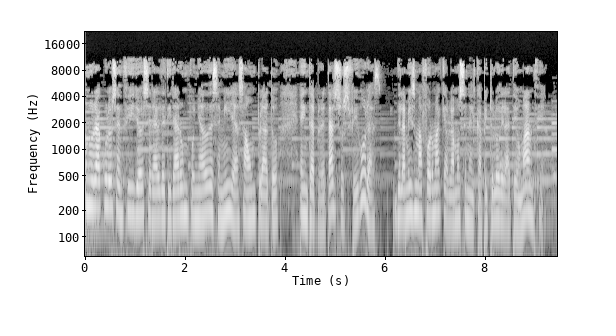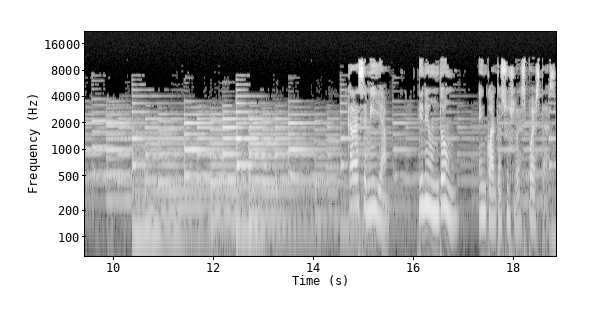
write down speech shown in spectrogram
Un oráculo sencillo será el de tirar un puñado de semillas a un plato e interpretar sus figuras, de la misma forma que hablamos en el capítulo de la teomancia. Cada semilla tiene un don en cuanto a sus respuestas.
